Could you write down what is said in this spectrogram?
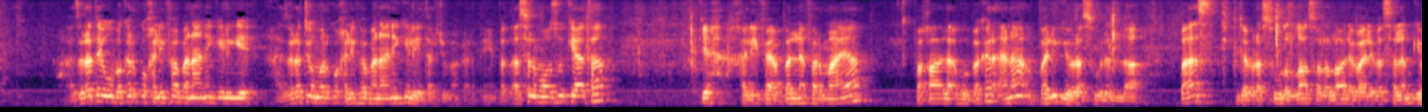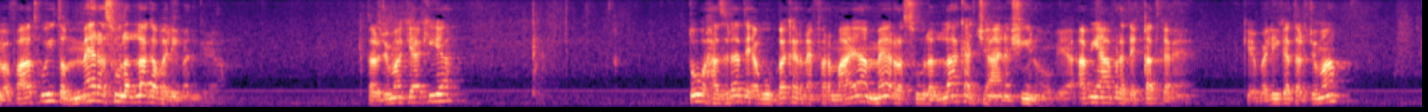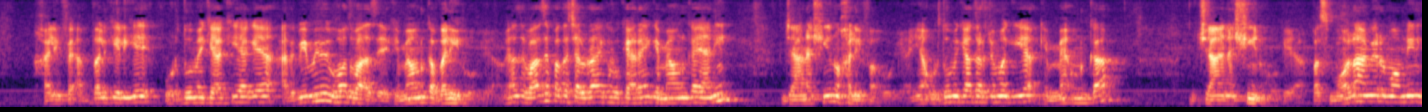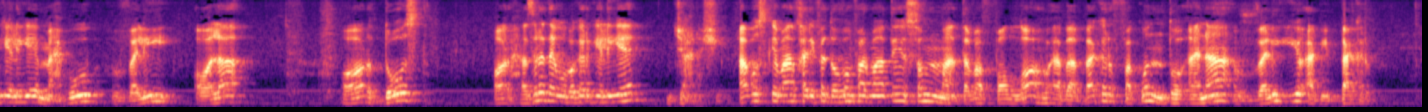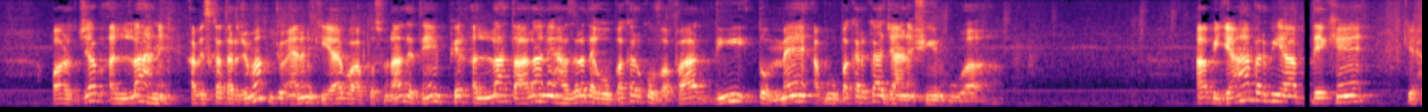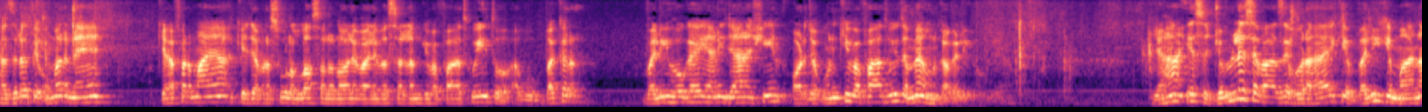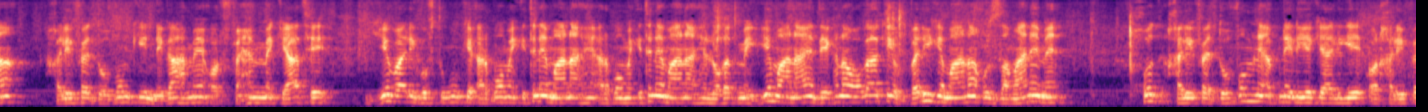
हज़रत बकर को खलीफा बनाने के लिए, हज़रत उमर को खलीफा बनाने के लिए तर्जुमा करते हैं। पर असल मौजू क्या था कि खलीफा अव्वल ने फरमाया फ़काल अबू बकर अना वली रसूल अल्लाह बस जब रसूल अल्लाह सल्लल्लाहु अलैहि वसल्लम की वफ़ात हुई तो मैं रसूल अल्लाह का वली बन गया तर्जुमा क्या किया तो हज़रत अबू बकर ने फरमाया मैं रसूल अल्लाह का जानशीन हो गया अब यहाँ पर दिक्कत करें कि वली का तर्जुमा खलीफ अव्वल के लिए उर्दू में क्या किया गया अरबी में भी बहुत वाज है कि मैं उनका वली हो गया यहाँ से वाज पता चल रहा है कि वो कह रहे हैं कि मैं उनका यानी जानशीन और खलीफा हो गया यहाँ उर्दू में क्या तर्जुमा किया? कि मैं उनका जानशीन हो गया। बस मौला अमीर मोमिन के लिए महबूब, वली ओला और दोस्त और हज़रत अबू बकर के लिए जानशी अब उसके बाद खलीफा दोम फरमाते हैं, सुम्मा तवफ़ल्लाहु बकर फ़कुन तो अना वली अबी बकर। और जब अल्लाह ने, अब इसका तर्जुमा जो एनन किया है, वो आपको सुना देते हैं, फिर अल्लाह ताला ने हज़रत अबू बकर को वफ़ात दी तो मैं अबू बकर का जानशीन हुआ। अब यहाँ पर भी आप देखें कि हज़रत उमर ने क्या फरमाया कि जब रसूल अल्लाह सल्लल्लाहु अलैहि वसल्लम की वफ़ात हुई तो अबू बकर वली हो गए, यानी जानशीन, और जब उनकी वफ़ात हुई तो मैं उनका वली हो गया। यहाँ इस जुमले से वाज हो रहा है कि वली के माना खलीफ दोबों की निगाह में और फ़हम में क्या थे। ये वाली गुफ्तु के अरबों में इतने माना हैं, अरबों में इतने माना हैं, लगत में ये माना है। देखना होगा कि वली के माना उस ज़माने में ख़ुद खलीफ दोम ने अपने लिए क्या लिए और खलीफ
